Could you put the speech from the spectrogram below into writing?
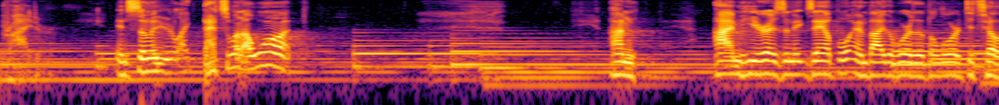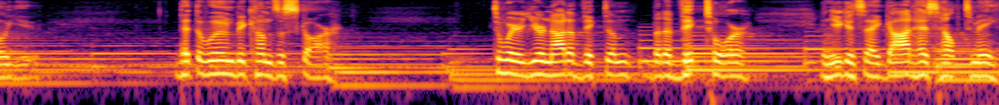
brighter. And some of you are like, that's what I want. I'm, I'm here as an example and by the word of the Lord to tell you that the wound becomes a scar to where you're not a victim, but a victor. And you can say, God has helped me.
